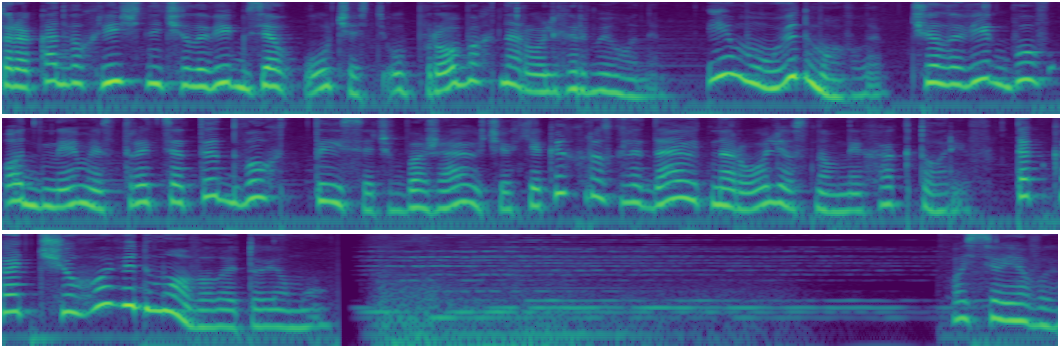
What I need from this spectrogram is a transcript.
42-річний чоловік взяв участь у пробах на роль Герміони. Йому відмовили. Чоловік був одним із 32 тисяч бажаючих, яких розглядають на ролі основних акторів. Так а чого відмовили то йому? Ось уяви,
